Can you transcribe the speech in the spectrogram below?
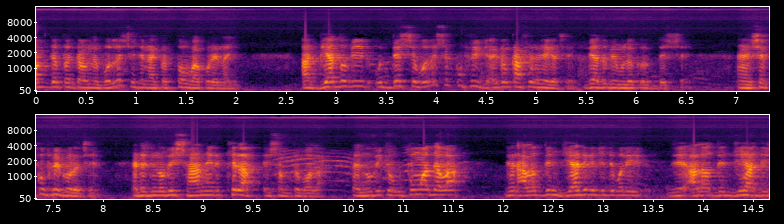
অজ্ঞতার কারণে বলে সে যেন একটা তৌবা করে নাই। আর বিয়াদবির উদ্দেশ্যে বলে সে কুফরি একদম কাফের হয়ে গেছে বিয়াদবিমূলক উদ্দেশ্যে। আহ, সে কুফরি করেছে। এটা যে নবী শাহানের খেলাফ এই শব্দ বলা। তাই নবীকে উপমা দেওয়া যেন আলাউদ্দিন জিহাদিকে যদি বলি যে আলাউদ্দিন জিহাদি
